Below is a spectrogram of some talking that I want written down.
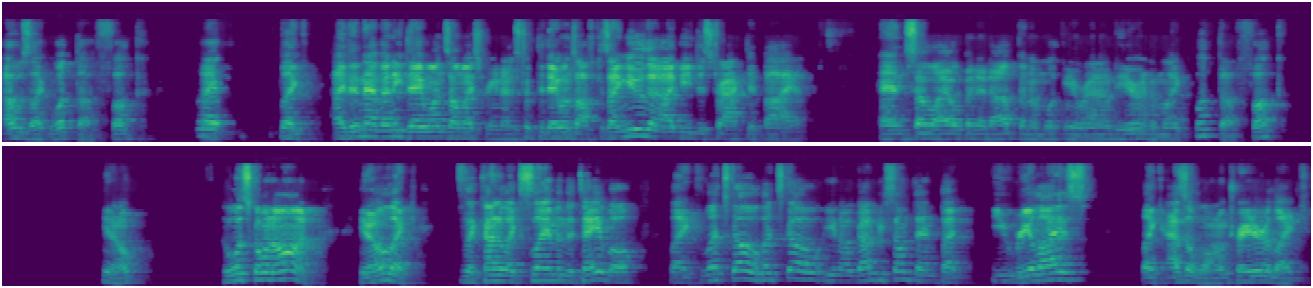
I was like, what the fuck? Like, like I didn't have any day ones on my screen. I just took the day ones off because I knew that I'd be distracted by it. And so I open it up and I'm looking around here and I'm like, what the fuck? You know, what's going on? You know, like like kind of like slamming the table, like, let's go, let's go, you know, gotta be something. But you realize, like, as a long trader, like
